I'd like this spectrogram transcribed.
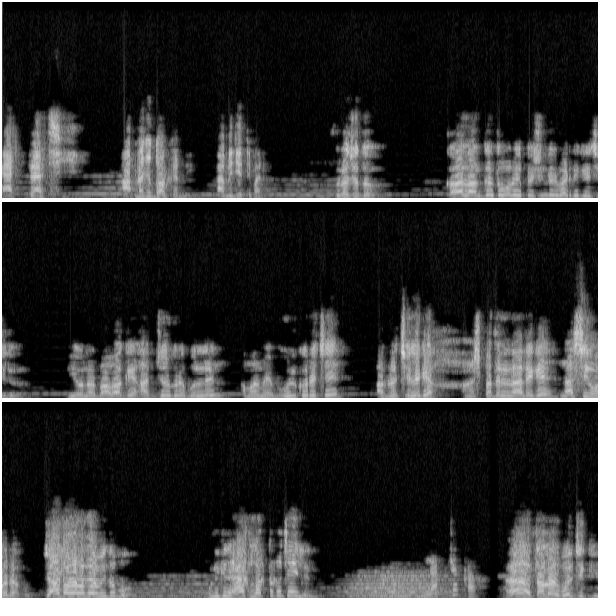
একটা আছি আপনাকে দরকার নেই আপনি যেতে পারেন শুনেছো তো? কাল আঙ্কেল তোমার ওই পেশেন্টের বাড়িতে গিয়েছিল। দিয়ে ওনার বাবাকে হাত জোর করে বললেন আমার মেয়ে ভুল করেছে আপনার ছেলেকে হাসপাতালে না রেখে নার্সিং হোমে রাখুন। যা টাকা লাগে আমি দেবো। উনি কিনা এক লাখ টাকা চাইলেন? লাখ টাকা? হ্যাঁ তাহলে আর বলছি কি?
